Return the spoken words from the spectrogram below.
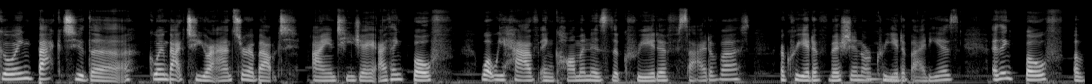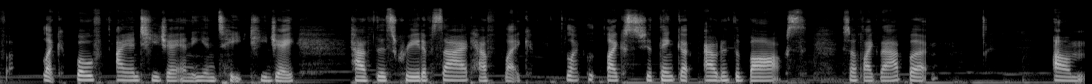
going back to the going back to your answer about INTJ, I think both what we have in common is the creative side of us, a creative vision or Mhm. creative ideas. I think both of like both INTJ and ENTJ have this creative side, have like like likes to think out of the box, stuff like that. But um,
